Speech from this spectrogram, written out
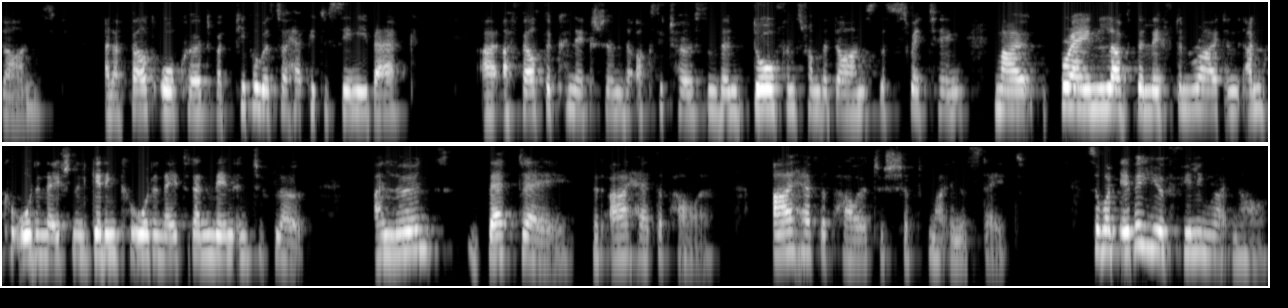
danced. And I felt awkward, but people were so happy to see me back. I, I felt the connection, the oxytocin, the endorphins from the dance, the sweating. My brain loved the left and right and uncoordination and getting coordinated and then into flow. I learned that day that I had the power. I have the power to shift my inner state. So, whatever you're feeling right now,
